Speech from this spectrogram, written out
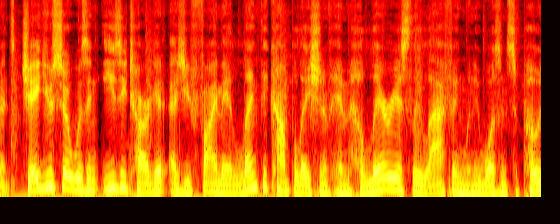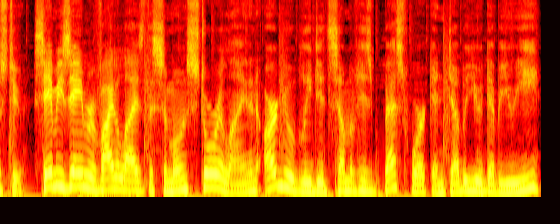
segments. Jey Uso was an easy target as you find a lengthy compilation of him hilariously laughing when he wasn't supposed to. Sami Zayn revitalized the Simone storyline and arguably did some of his best work in WWE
